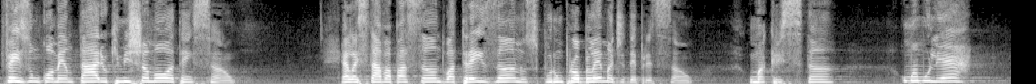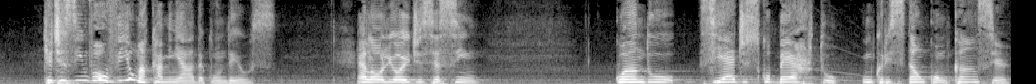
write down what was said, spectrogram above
fez um comentário que me chamou a atenção. Ela estava passando há três anos por um problema de depressão. Uma cristã, uma mulher que desenvolvia uma caminhada com Deus. Ela olhou e disse assim: quando se é descoberto um cristão com câncer,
